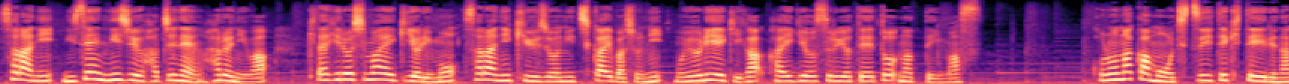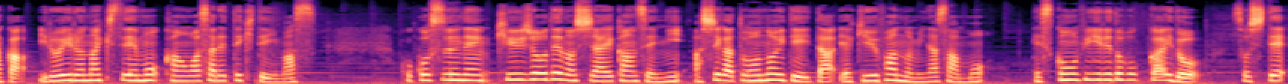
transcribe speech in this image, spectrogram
さらに2028年春には北広島駅よりもさらに球場に近い場所に最寄り駅が開業する予定となっています。コロナ禍も落ち着いてきている中、いろいろな規制も緩和されてきています。ここ数年、球場での試合観戦に足が遠のいていた野球ファンの皆さんも、エスコンフィールド北海道、そして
